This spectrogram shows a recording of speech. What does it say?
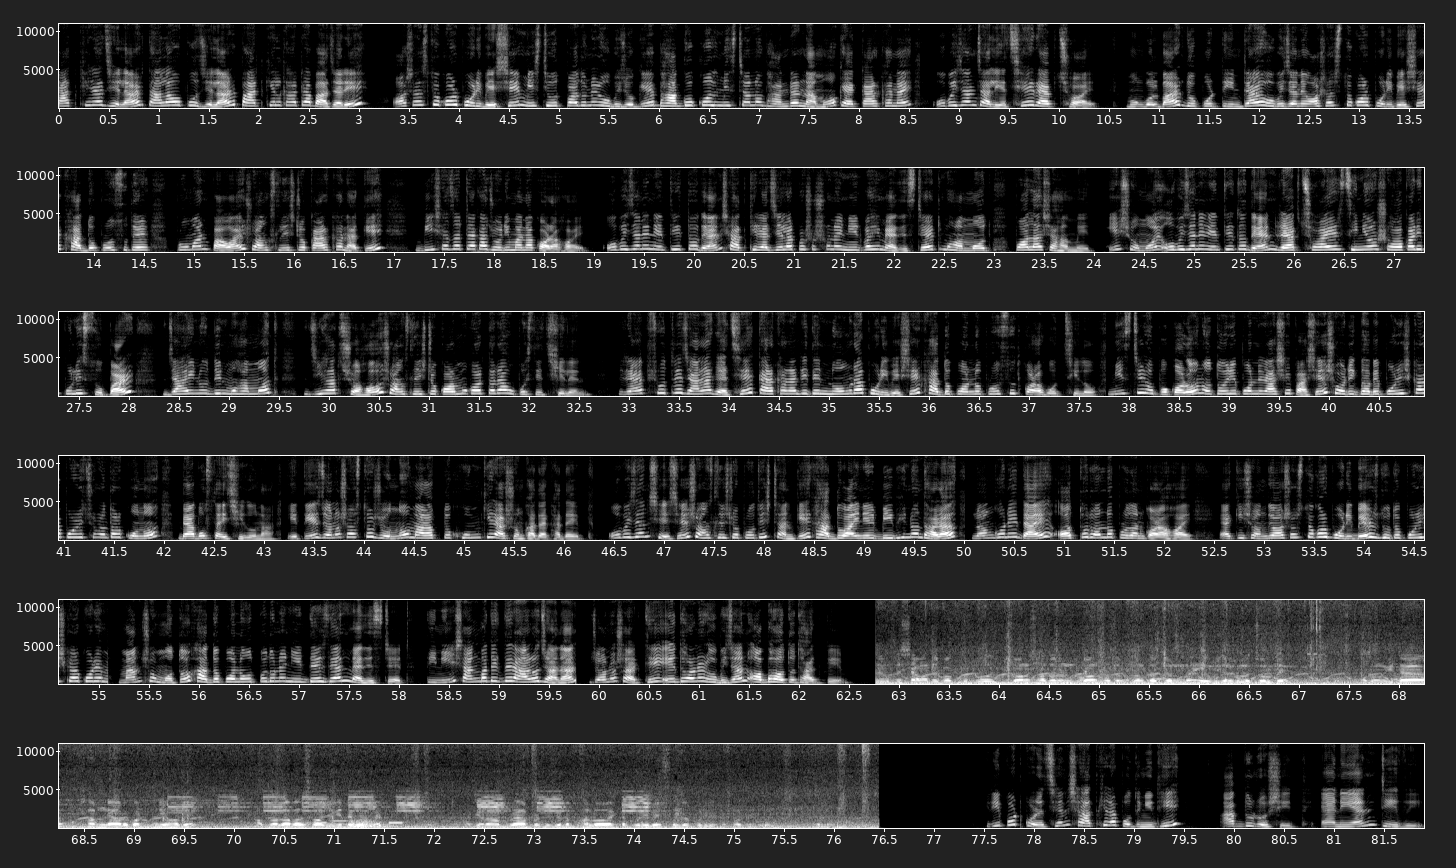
সাতক্ষীরা জেলার তালা উপজেলার পাটকেলঘাটা বাজারে অস্বাস্থ্যকর পরিবেশে মিষ্টি উৎপাদনের অভিযোগে ভাগ্যকুল মিষ্টান্ন ভাণ্ডার নামক এক কারখানায় অভিযান চালিয়েছে র্যাব ছয়। মঙ্গলবার দুপুর তিনটায় অভিযানে অস্বাস্থ্যকর পরিবেশে খাদ্য প্রস্তুতের প্রমাণ পাওয়ায় সংশ্লিষ্ট কারখানাকে বিশ হাজার টাকা জরিমানা করা হয়। অভিযানে নেতৃত্ব দেন সাতক্ষীরা জেলা প্রশাসনের নির্বাহী ম্যাজিস্ট্রেট মোহাম্মদ পলাশ আহমেদ। এ সময় অভিযানে নেতৃত্ব দেন র্যাব ছয়ের সিনিয়র সহকারী পুলিশ সুপার জাহিনুদ্দিন মোহাম্মদ জিহাদ সহ সংশ্লিষ্ট কর্মকর্তারা উপস্থিত ছিলেন। র্যাব সূত্রে জানা গেছে, কারখানাটিতে নোংরা পরিবেশে খাদ্যপণ্য প্রস্তুত করা হচ্ছিল। মিষ্টির উপকরণ ও তৈরি পণ্যের আশেপাশে সঠিকভাবে পরিষ্কার পরিচ্ছন্নতার কোনো ব্যবস্থাই ছিল না। এতে জনস্বাস্থ্যের জন্য মারাত্মক হুমকির আশঙ্কা দেখা দেয়। অভিযান শেষে সংশ্লিষ্ট প্রতিষ্ঠানকে খাদ্য আইনের বিভিন্ন ধারা লঙ্ঘনের দায়ে অর্থদণ্ড প্রদান করা হয়। একই সঙ্গে অস্বাস্থ্যকর পরিবেশ দ্রুত পরিষ্কার করে মানসম্মত খাদ্যপণ্য উৎপাদনের নির্দেশ দেন ম্যাজিস্ট্রেট। তিনি সাংবাদিকদের আরও জানান, জনস্বার্থে এ ধরনের অভিযান অব্যাহত থাকবে। উদ্দেশ্যে আমাদের বক্তব্য, জনসাধারণ, জনসচেতনতার জন্য এই অভিযানগুলো চলবে এবং এটা সামনে আরও কন্টিনিউ হবে। আপনারা আমাদের সহযোগিতা করবেন। যেন আমরা আপনাদের জন্য ভালো একটা পরিবেশ, সুন্দর পরিবেশ রিপোর্ট করেছেন সাতক্ষীরা প্রতিনিধি আব্দুর রশিদ এনএন টিভি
